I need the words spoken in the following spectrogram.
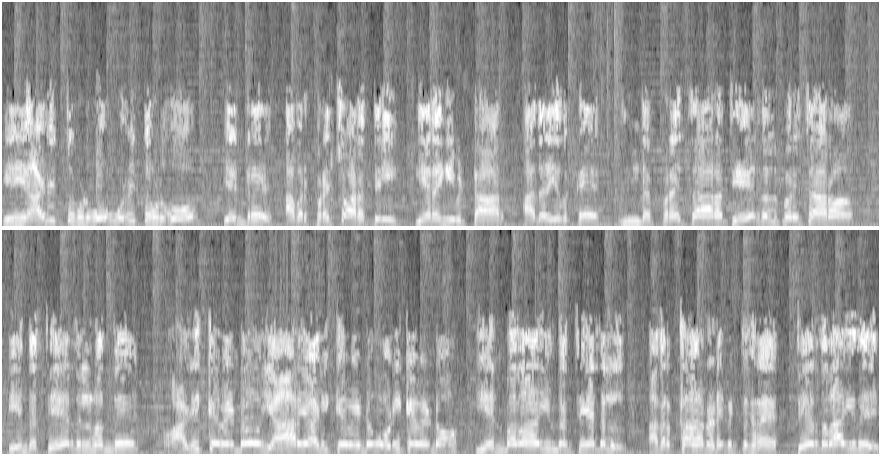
இனி அழித்து விடுவோம் ஒழித்து விடுவோம் என்று அவர் பிரச்சாரத்தில் இறங்கிவிட்டார். அதற்கு இந்த பிரச்சாரம் தேர்தல் பிரச்சாரம் இந்த தேர்தல் வந்து அழிக்க வேண்டும் யாரை அழிக்க வேண்டும் ஒழிக்க வேண்டும் என்பதா இந்த தேர்தல் அதற்காக நடைபெற்றுகிற தேர்தலா இது.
